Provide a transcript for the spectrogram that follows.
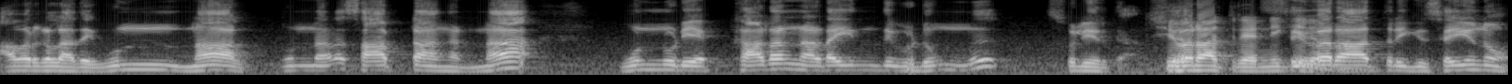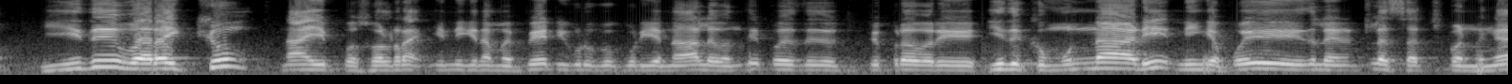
அவர்கள் அதை உன்னால் உண்ணால சாப்பிட்டாங்கன்னா உன்னுடைய கடன் அடைந்து விடும்னு சொல்லியிருக்காங்க சிவராத்திரி அன்னைக்கு சிவராத்திரிக்கு செய்யணும். இது வரைக்கும் நான் இப்போ சொல்றேன் இன்னைக்கு நம்ம பேட்டி கொடுக்கக்கூடிய நாள் வந்து இப்போ இது பிப்ரவரி இதுக்கு முன்னாடி நீங்க போய் இதுல நெட்ல சர்ச் பண்ணுங்க.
